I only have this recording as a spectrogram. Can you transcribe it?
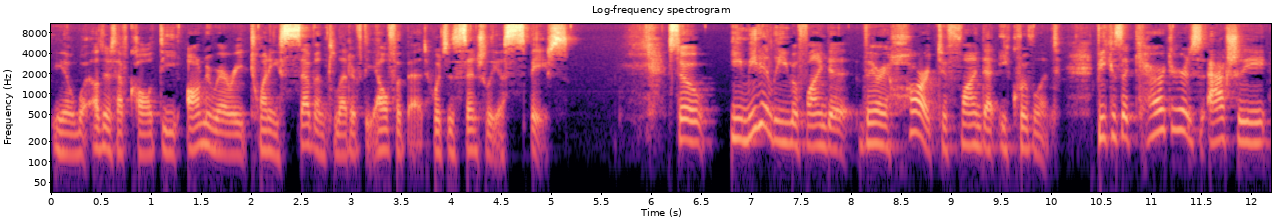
you know, what others have called the honorary 27th letter of the alphabet, which is essentially a space. So immediately you will find it very hard to find that equivalent because a character is actually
